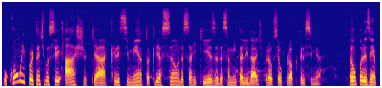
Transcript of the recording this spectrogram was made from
O quão importante você acha que a crescimento, a criação dessa riqueza, dessa mentalidade para o seu próprio crescimento? Então, por exemplo,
